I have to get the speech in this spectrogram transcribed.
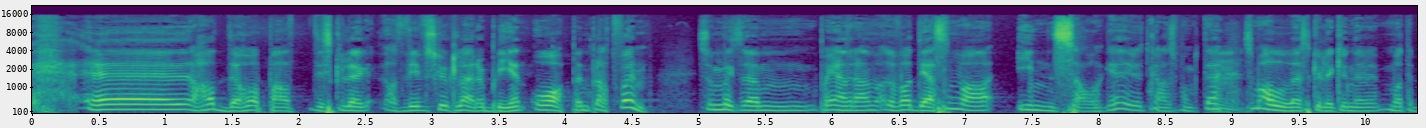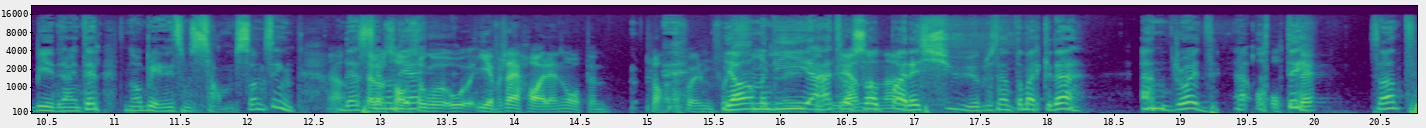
eh, hadde håpa at, at, vi skulle klare å bli en åpen plattform. Som liksom, på en eller annen, det var det som var innsalget i utgangspunktet. Mm. Som alle skulle kunne måtte, bidra inn til. Nå blir det liksom Samsung sin. Ja, selv om Samsung i og for seg har en åpen plattform for Ja, men de er tross alt bare 20% av markedet. Android er 80. 80. Sant?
